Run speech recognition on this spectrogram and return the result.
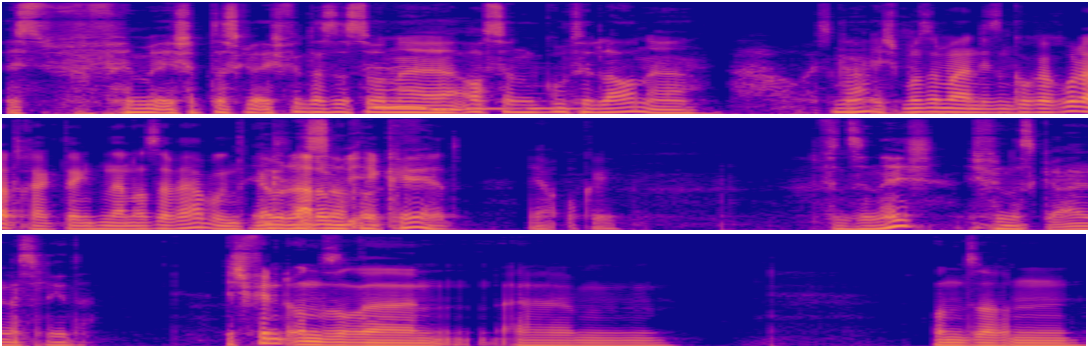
Ist für mich, ich das, ich finde, das ist so eine, auch so eine gute Laune. Na? Ich muss immer an diesen Coca-Cola-Trag denken, dann aus der Werbung, Ja, aber das ist doch okay. Ja, okay. Findest du nicht? Ich finde das geil, das Lied. Ich finde unseren, ähm, unseren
